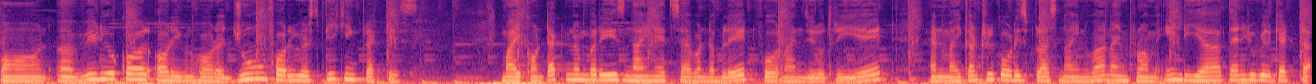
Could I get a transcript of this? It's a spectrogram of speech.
on a video call or even for a zoom for your speaking practice. My contact number is 987884938 and my country code is plus 91 i'm from india. Then you will get the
